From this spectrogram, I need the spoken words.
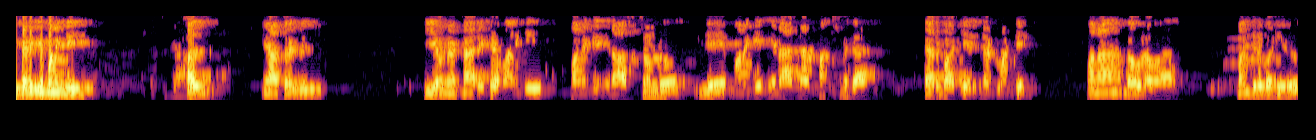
ఇక్కడికి మనకి హజ్ యాత్రకు ఈ యొక్క కార్యక్రమానికి మనకి రాష్ట్రంలో ఇదే మనకి ఇనాగ్రల్ ఫంక్షన్గా ఏర్పాటు చేసినటువంటి మన గౌరవ మంత్రివర్యులు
